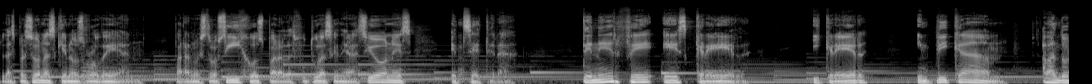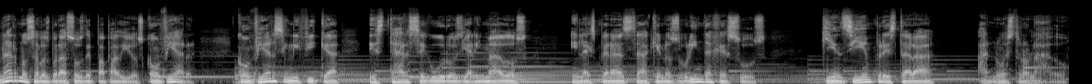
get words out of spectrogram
las personas que nos rodean, para nuestros hijos, para las futuras generaciones, etc. Tener fe es creer, y creer implica abandonarnos a los brazos de Papá Dios, confiar. Confiar significa estar seguros y animados en la esperanza que nos brinda Jesús, quien siempre estará a nuestro lado.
